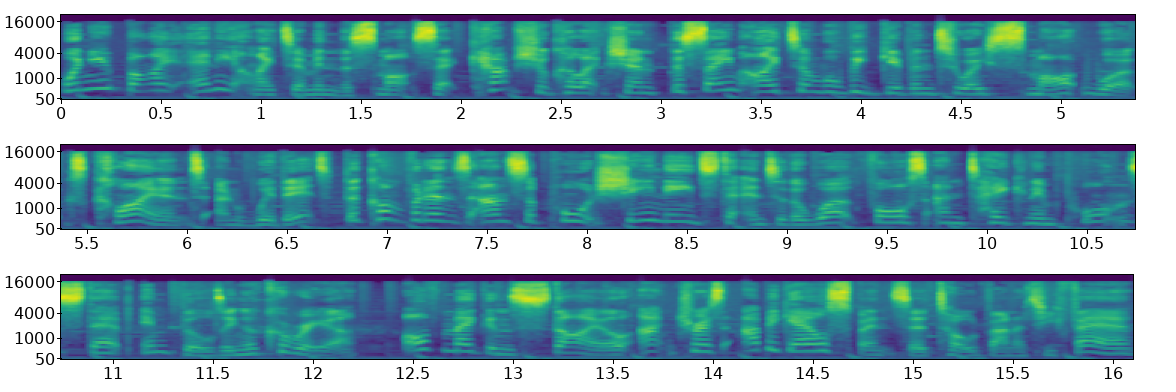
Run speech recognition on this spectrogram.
When you buy any item in the Smart Set capsule collection, the same item will be given to a SmartWorks client, and with it, the confidence and support she needs to enter the workforce and take an important step in building a career. Of Meghan's style, actress Abigail Spencer told Vanity Fair,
